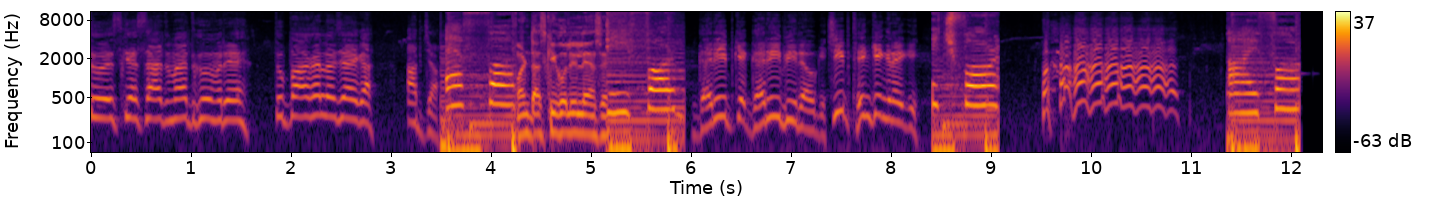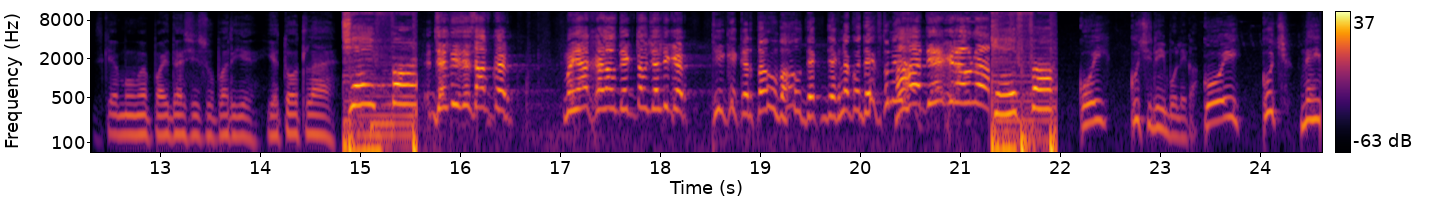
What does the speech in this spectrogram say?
तू इसके साथ मत घूम रे तू पागल हो जाएगा। अब जा। F for वन टस की गोली ले ऐसे गरीब के गरीब ही रहोगे चीप थिंकिंग रहेगी। H for for इसके मुँह में पैदाशी सुपारी है ये तोतला है। जल्दी से साफ़ कर। मैं यहाँ खड़ा हूँ देखता हूँ जल्दी कर। ठीक है करता हूँ भाऊ देख देखना कोई देख तो नहीं? हाँ देख रहा हूँ ना। कोई कुछ नहीं बोलेगा कोई कुछ नहीं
